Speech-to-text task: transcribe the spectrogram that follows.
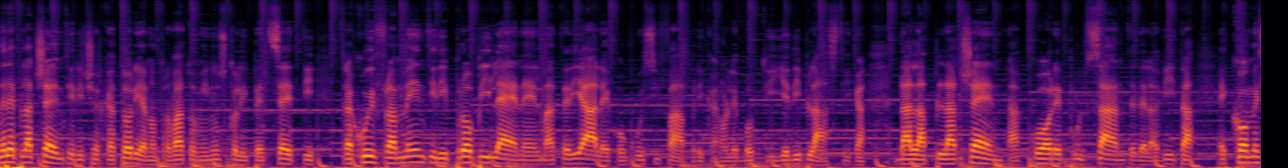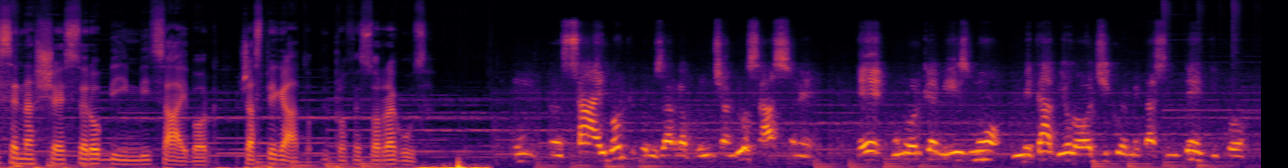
Nelle placente i ricercatori hanno trovato minuscoli pezzetti, tra cui frammenti di propilene, il materiale con cui si fabbricano le bottiglie di plastica. Dalla placenta, cuore pulsante della vita, è come se nascessero bimbi cyborg, ci ha spiegato il professor Ragusa un cyborg, per usare la pronuncia anglosassone, è un organismo metà biologico e metà sintetico.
